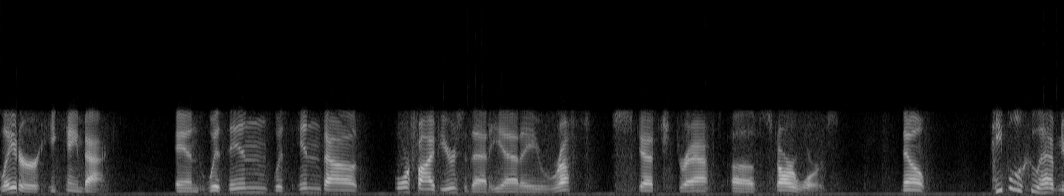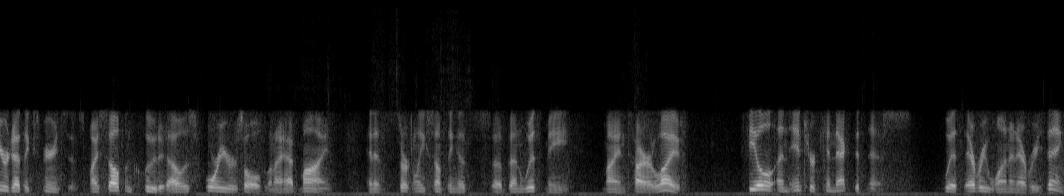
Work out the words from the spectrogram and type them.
later, he came back. And within within about four or five years of that, he had a rough sketch draft of Star Wars. Now, people who have near death experiences, myself included, I was four years old when I had mine, and it's certainly something that's uh, been with me my entire life, feel an interconnectedness with everyone and everything.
